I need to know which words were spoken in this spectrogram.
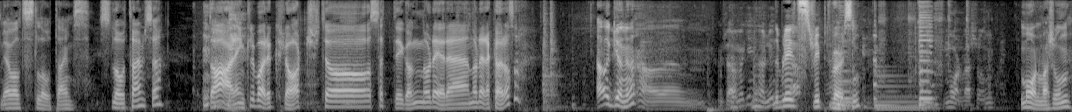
Vi har valgt Slow Times. Slow Times, ja. Da er det egentlig bare klart til å sette i gang når dere, når dere er klare, altså. Ja, det gunner vi, da. Det blir litt stripped version. Morgenversjonen. Morgenversjonen.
